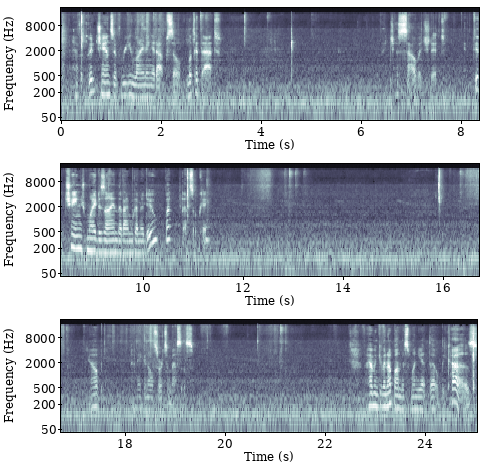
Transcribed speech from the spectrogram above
and have a good chance of relining it up. So look at that. I just salvaged it. It did change my design that I'm to do, but that's okay. Nope, I'm making all sorts of messes. Haven't given up on this one yet though because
